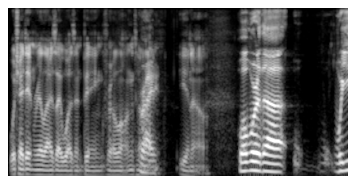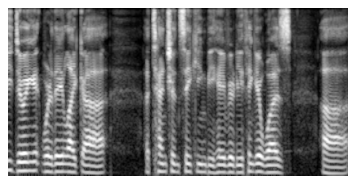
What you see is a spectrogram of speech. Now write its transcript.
which I didn't realize I wasn't being for a long time. Right. You know. What were the were you doing it were they like uh attention seeking behavior? Do you think it was uh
